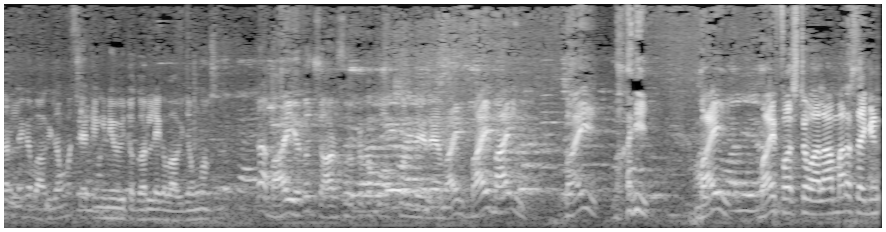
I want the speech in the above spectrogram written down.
घर लेके भाग जाऊँगा चेकिंग नहीं हुई तो घर लेके भाग जाऊँगा। अरे भाई ये तो चार सौ रुपये का पॉपकॉर्न दे रहे हैं भाई। भाई भाई भाई भाई भाई भाई फ़र्स्ट वाला हमारा सेकंड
